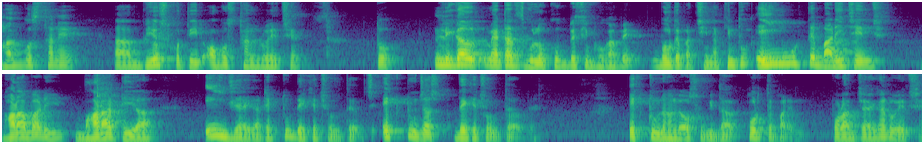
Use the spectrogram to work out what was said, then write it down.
ভাগ্যস্থানে বৃহস্পতির অবস্থান রয়েছে, তো লিগাল ম্যাটার্সগুলো খুব বেশি ভোগাবে বলতে পারছি না। কিন্তু এই মুহূর্তে বাড়ি চেঞ্জ ভাড়া বাড়ি, ভাড়াটিয়া, এই জায়গাটা একটু দেখে চলতে হচ্ছে। একটু জাস্ট দেখে চলতে হবে। একটু না হলে অসুবিধা পড়তে পারেন। পড়ার জায়গা রয়েছে।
